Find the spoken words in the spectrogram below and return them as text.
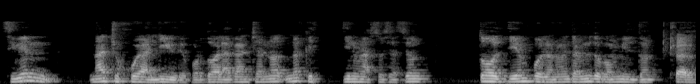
si bien Nacho juega libre por toda la cancha, no, no es que tiene una asociación todo el tiempo, los 90 minutos con Milton. Claro.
